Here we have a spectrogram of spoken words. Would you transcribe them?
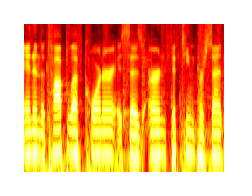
and in the top left corner, it says earn 15%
